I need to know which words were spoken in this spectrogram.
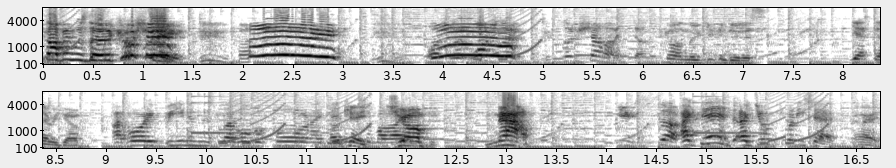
Nothing was there to crush me. Watch Luke, watch Luke. Luke, show how it's done. Go on, Luke, you can do this. Yes, there we go. I've already been in this level before and I didn't Okay, survive. jump now. You suck. I did. I jumped when he said. Alright.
